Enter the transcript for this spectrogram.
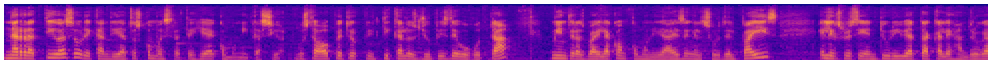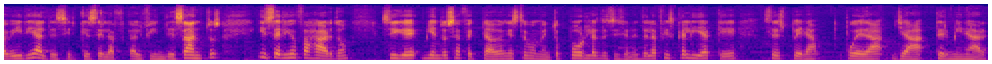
narrativas sobre candidatos como estrategia de comunicación. Gustavo Petro critica a los yupis de Bogotá mientras baila con comunidades en el sur del país. El expresidente Uribe ataca a Alejandro Gaviria al decir que es el al fin de Santos. Y Sergio Fajardo sigue viéndose afectado en este momento por las decisiones de la Fiscalía que se espera pueda ya terminar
